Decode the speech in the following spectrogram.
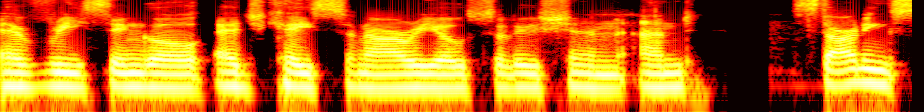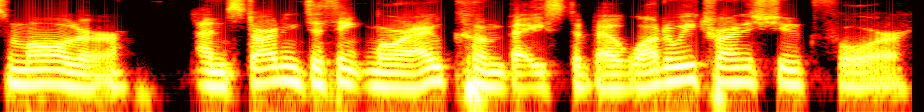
every single edge case scenario solution and starting smaller and starting to think more outcome based about what are we trying to shoot for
